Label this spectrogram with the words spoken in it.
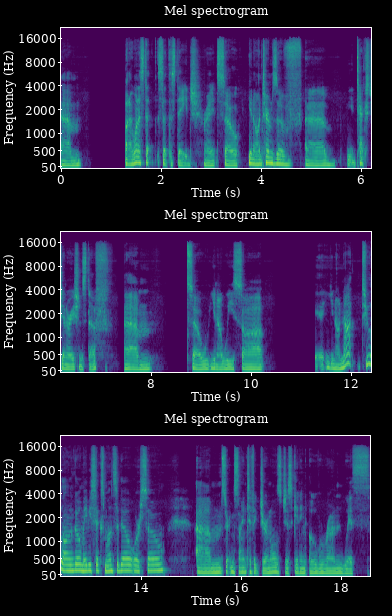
Um, but I want to set, set the stage, right? So, you know, in terms of uh, text generation stuff, um, so, you know, we saw you know, not too long ago, maybe six months ago or so, um, certain scientific journals just getting overrun with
